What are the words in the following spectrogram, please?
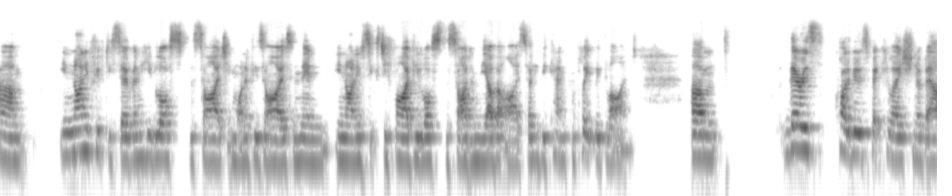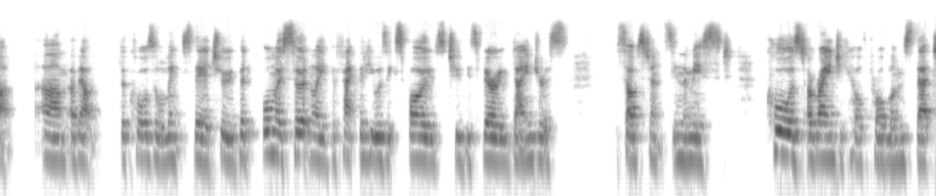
um, in 1957, he lost the sight in one of his eyes, and then in 1965, he lost the sight in the other eye, so he became completely blind. Um, there is quite a bit of speculation about, um, about the causal links there too, but almost certainly the fact that he was exposed to this very dangerous substance in the mist caused a range of health problems that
